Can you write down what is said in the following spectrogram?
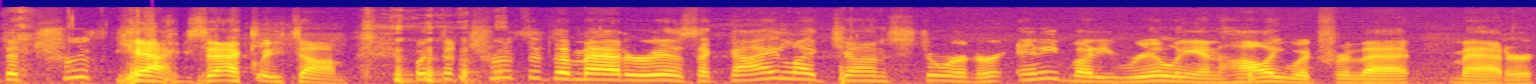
the truth, yeah, exactly, Tom. But the truth of the matter is, a guy like Jon Stewart, or anybody really in Hollywood for that matter,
